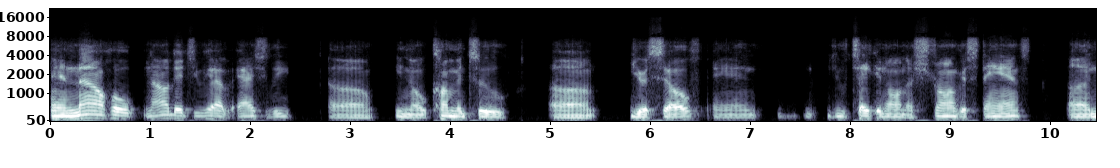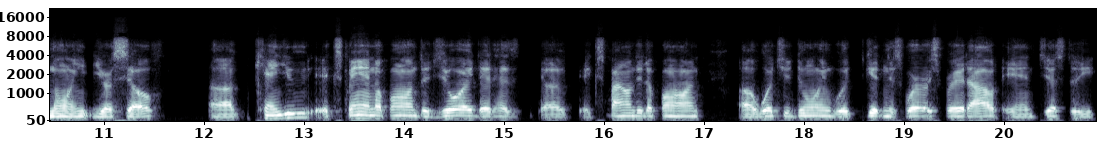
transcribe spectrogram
And now, Hope, now that you have actually, uh, you know, come into uh, yourself and you've taken on a stronger stance, uh, knowing yourself, Uh, can you expand upon the joy that has uh, expounded upon uh, what you're doing with getting this word spread out and just the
